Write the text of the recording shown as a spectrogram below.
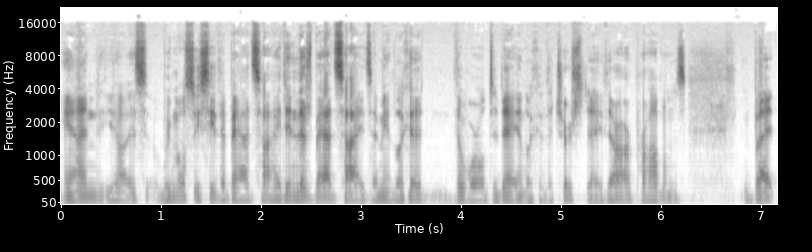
and you know, it's we mostly see the bad side, and there's bad sides. I mean, look at the world today and look at the church today. There are problems, but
